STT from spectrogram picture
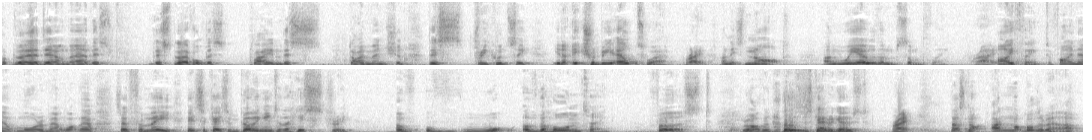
up there, down there, this this level, this plane, this dimension, this frequency. You know, it should be elsewhere. Right. And it's not. And we owe them something. Right. I think to find out more about what they are. So for me, it's a case of going into the history of of, what, of the haunting first, rather than oh, it's a scary ghost. Right. That's not. I'm not bothered about that.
